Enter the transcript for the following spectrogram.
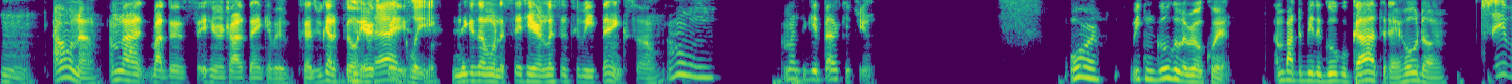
hmm, I don't know. I'm not about to sit here and try to think of it because we got to fill airspace. exactly. Niggas don't want to sit here and listen to me think. So I don't. I'm about to get back at you. Or we can Google it real quick. I'm about to be the Google God today. Hold on. See, Talk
